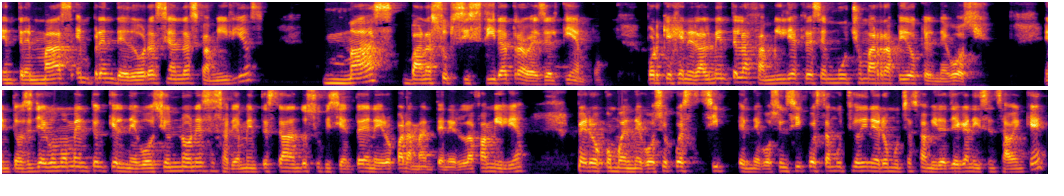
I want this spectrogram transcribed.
Entre más emprendedoras sean las familias, más van a subsistir a través del tiempo, porque generalmente la familia crece mucho más rápido que el negocio. Entonces llega un momento en que el negocio no necesariamente está dando suficiente dinero para mantener a la familia, pero como el negocio cuesta, sí, el negocio en sí cuesta mucho dinero, muchas familias llegan y dicen, ¿saben qué?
